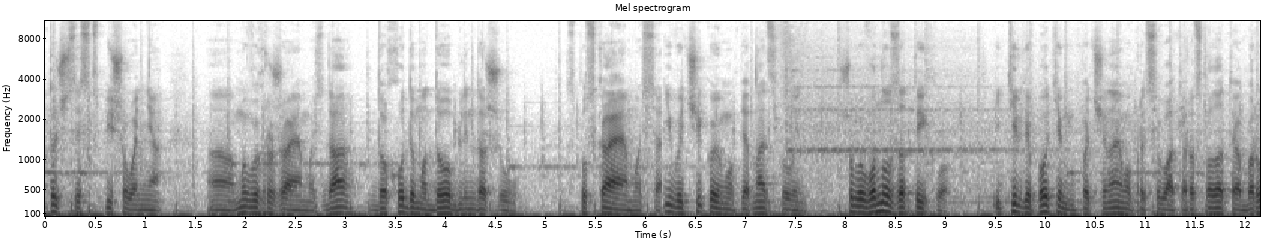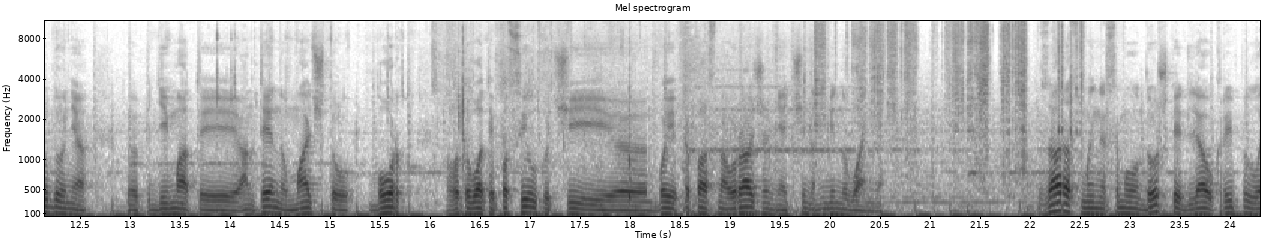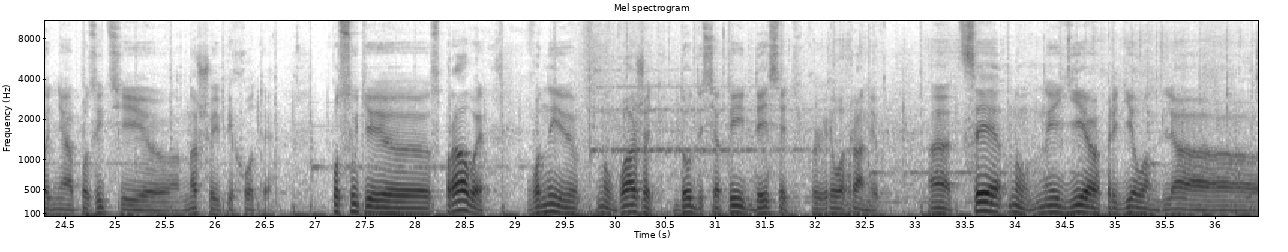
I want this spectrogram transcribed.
на точці спішування е, ми вигружаємось, да? доходимо до бліндажу, спускаємося і вичікуємо 15 хвилин, щоб воно затихло. І тільки потім починаємо працювати, розкладати оборудовання, е, підіймати антенну, мачту, борт, готувати посилку чи е, боєприпас на ураження чи на мінування. Зараз ми несемо дошки для укріплення позиції нашої піхоти. По суті справи вони ну, важать до 10-10 кілограмів. Е, Це ну, не є приділом для е,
